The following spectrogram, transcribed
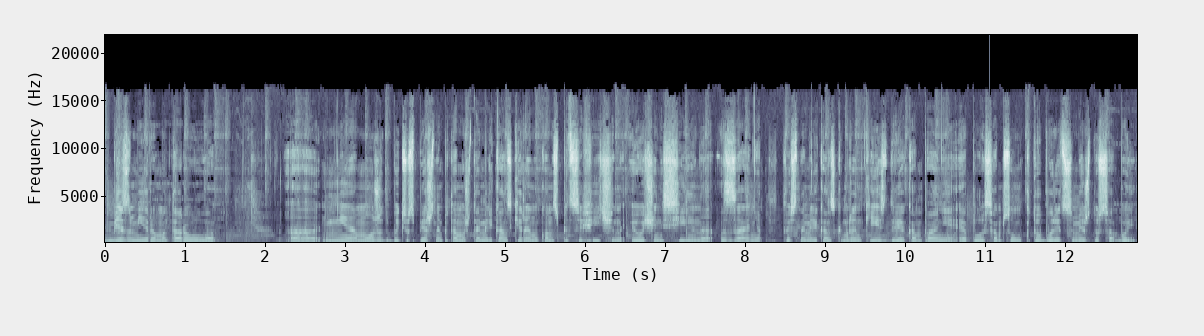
Без мира Моторола а, не может быть успешной, потому что американский рынок, он специфичен и очень сильно занят. То есть на американском рынке есть две компании, Apple и Samsung, кто борется между собой.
